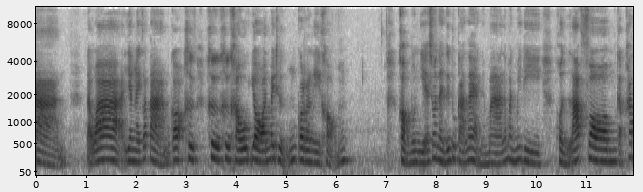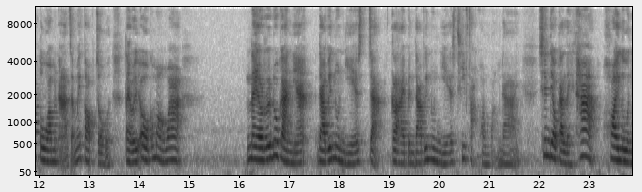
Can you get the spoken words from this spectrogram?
การ แต่ว่ายังไงก็ตามก็คือคือคือเขาย้อนไปถึงกรณีของ ของนุนเยสว่าในฤดูกาลแรกเนี่ยมา แล้วมันไม่ดีผลลัพธ์ฟอร์มกับค่าตัวมันอาจจะไม่ตอบโจทย์ แต่ริโอก็มองว่า ในฤดูกาลนี้ดาวินนุนเยสจะกลายเป็นดาวินนุนเยสที่ฝากความหวังได้ เช่นเดียวกันเลยถ้าฮอยลุน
